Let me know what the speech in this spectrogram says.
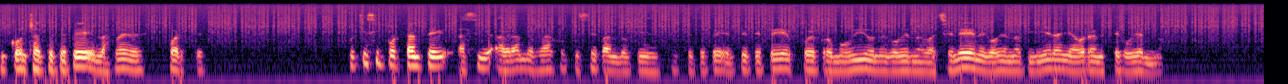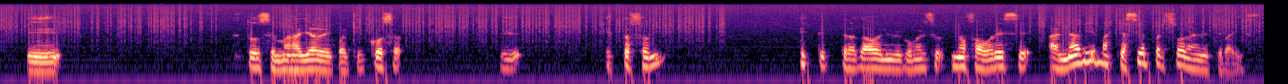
en contra del TTP en las redes fuerte. Porque es importante, así a grandes rasgos, que sepan lo que es el TTP. El TTP fue promovido en el gobierno de Bachelet, en el gobierno de Piñera y ahora en este gobierno. Eh, entonces, más allá de cualquier cosa, eh, estos son este tratado de libre comercio no favorece a nadie más que a 100 personas en este país.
